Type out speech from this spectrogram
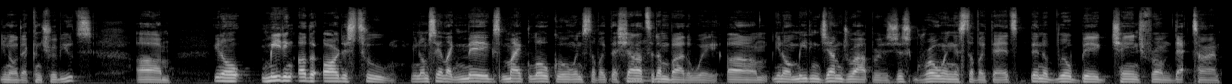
you know that contributes. Um, you know, meeting other artists too. You know what I'm saying? Like Migs, Mike Loco, and stuff like that. Shout out to them, by the way. Um, you know, meeting gem droppers, just growing and stuff like that. It's been a real big change from that time.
